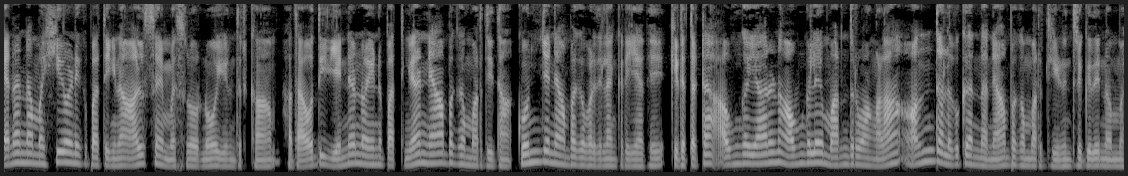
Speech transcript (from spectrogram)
ஏன்னா நம்ம ஹீரோயினுக்கு பார்த்தீங்கன்னா அல்சைமஸ்னு ஒரு நோய் இருந்திருக்கான் அதாவது என்ன நோய்னு பார்த்தீங்கன்னா ஞாபக மருதி தான் கொஞ்சம் ஞாபக மருதிலாம் கிடையாது. கிட்டத்தட்ட அவங்க யாருன்னு அவங்களே மறந்துடுவாங்களாம் அந்த அளவுக்கு அந்த ஞாபக மருதி இருந்திருக்குது நம்ம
